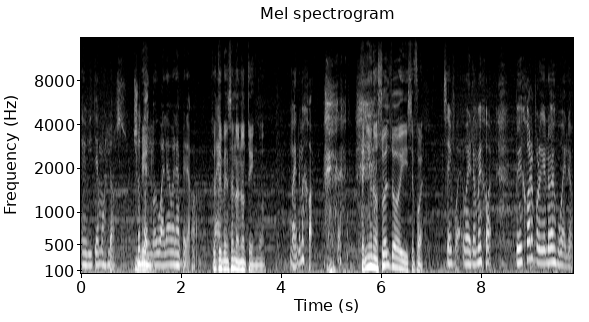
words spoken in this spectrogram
evitémoslos. Yo tengo igual ahora, pero... Yo estoy pensando no tengo. Bueno, mejor. Tenía uno suelto y se fue. Se fue, bueno, mejor. Mejor porque no es bueno.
